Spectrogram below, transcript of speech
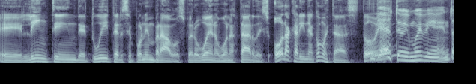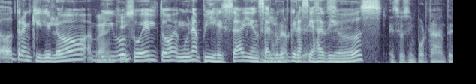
eh, LinkedIn, de Twitter se ponen bravos. Pero bueno, buenas tardes. Hola Karina, ¿cómo estás? ¿Todo Ya bien? estoy muy bien, todo tranquilo, vivo, suelto, en una pieza y en, En salud, gracias a sí. Dios. Eso es importante,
